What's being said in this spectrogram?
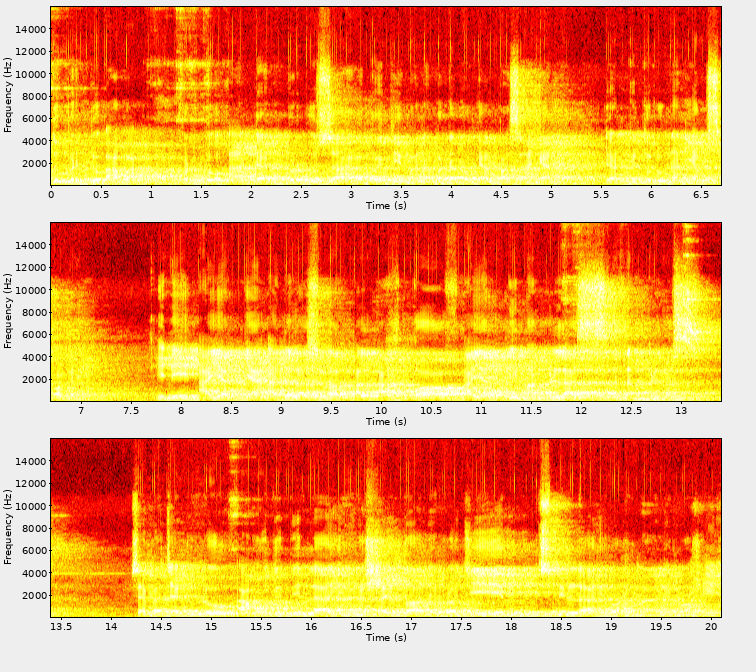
itu berdoa Pak. Berdoa dan berusaha bagaimana pasangan dan keturunan yang soleh. Ini ayatnya adalah surat Al-Ahqaf ayat 15 16. Saya baca dulu A'udzu billahi minasyaitonir rajim. Bismillahirrahmanirrahim.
